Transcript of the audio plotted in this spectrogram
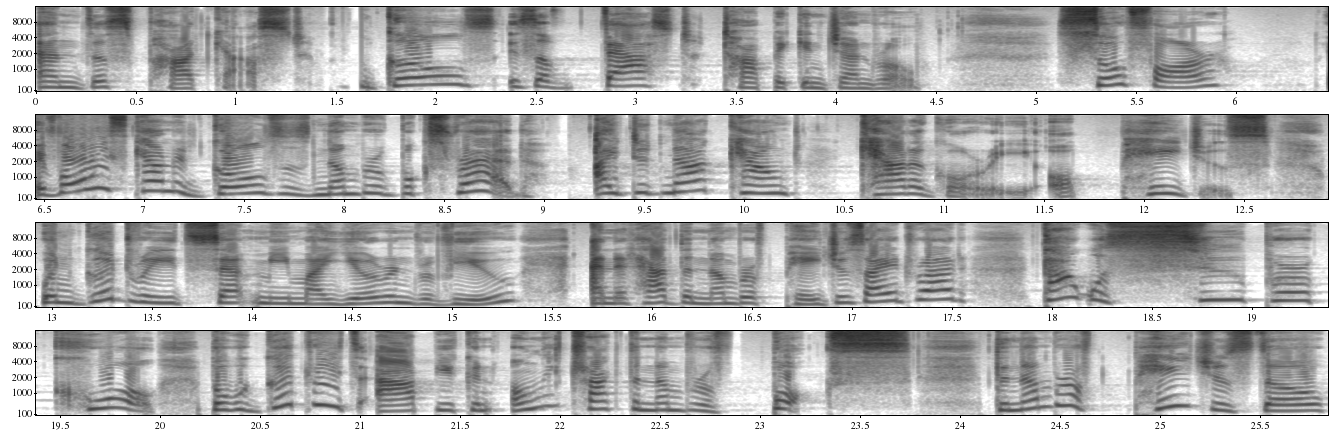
and this podcast. Goals is a vast topic in general. So far, I've always counted goals as number of books read. I did not count category or pages. When Goodreads sent me my year in review and it had the number of pages I had read, that was super cool. But with Goodreads app, you can only track the number of books. The number of pages, though,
